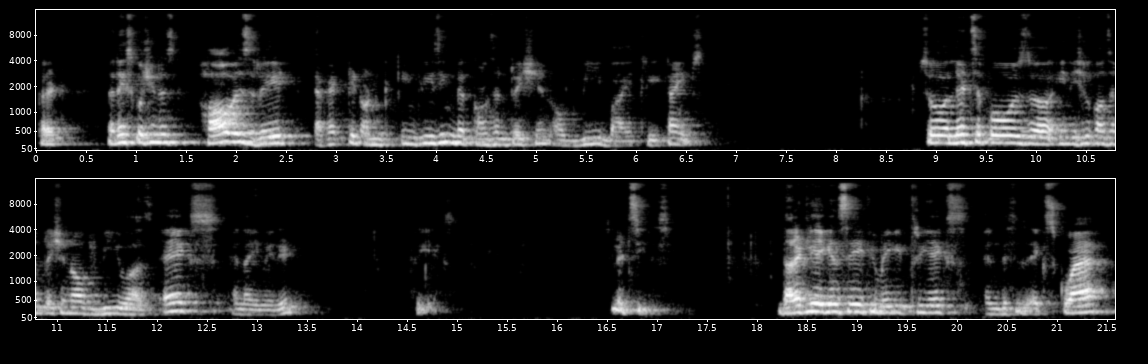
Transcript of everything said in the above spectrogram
Correct? The next question is how is rate affected on increasing the concentration of b by 3 times? So let's suppose uh, initial concentration of b was x and I made it 3x. So let's see this. Directly I can say if you make it 3x and this is x square,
